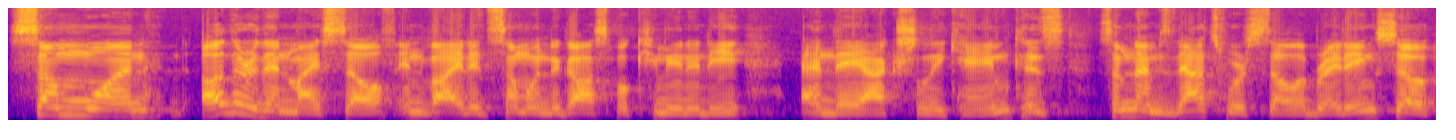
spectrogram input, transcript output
someone other than myself invited someone to gospel community and they actually came because sometimes that's worth celebrating. So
